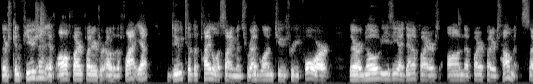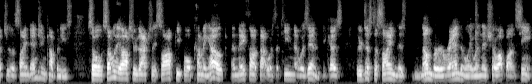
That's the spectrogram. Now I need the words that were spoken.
There's confusion if all firefighters are out of the flat yet due to the title assignments red one, two, three, four. There are no easy identifiers on the firefighters' helmets, such as assigned engine companies. So some of the officers actually saw people coming out and they thought that was the team that was in because they're just assigned this number randomly when they show up on scene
